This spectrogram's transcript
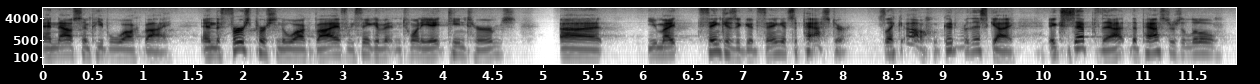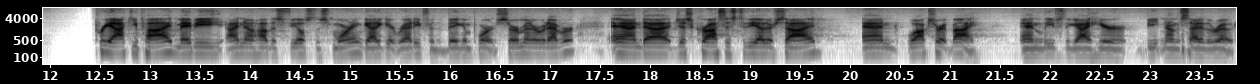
and now some people walk by. And the first person to walk by, if we think of it in 2018 terms, uh, you might think is a good thing. It's a pastor. It's like, oh, good for this guy. Except that the pastor's a little preoccupied. Maybe I know how this feels this morning. Got to get ready for the big important sermon or whatever. And uh, just crosses to the other side and walks right by and leaves the guy here beaten on the side of the road.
